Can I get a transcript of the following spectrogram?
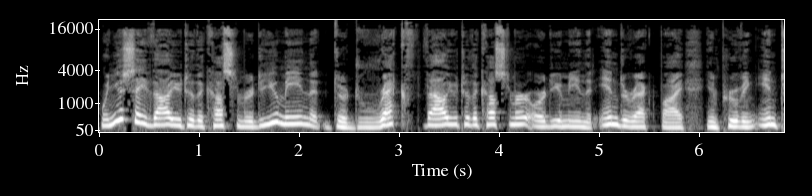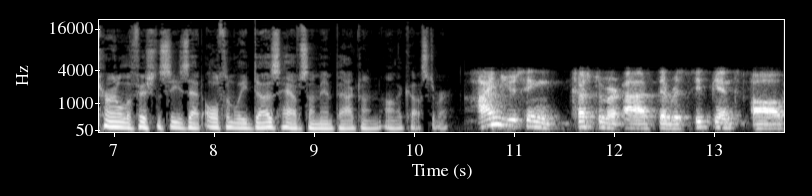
When you say value to the customer, do you mean that direct value to the customer, or do you mean that indirect by improving internal efficiencies that ultimately does have some impact on, on the customer? I'm using customer as the recipient of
